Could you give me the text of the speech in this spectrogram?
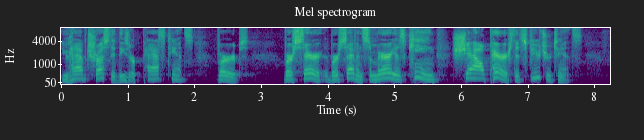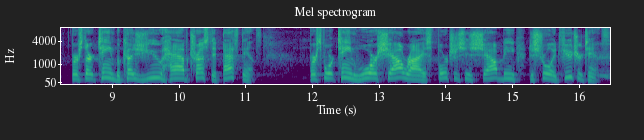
you have trusted. These are past tense verbs. Verse 7, Samaria's king shall perish. That's future tense. Verse 13, because you have trusted, past tense. Verse 14, war shall rise, fortresses shall be destroyed, future tense.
